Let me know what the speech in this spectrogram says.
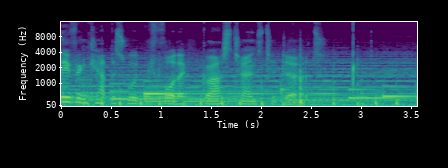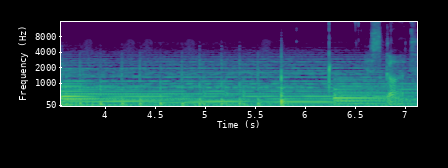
Let's can cut this wood before the grass turns to dirt. Yes, got it.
